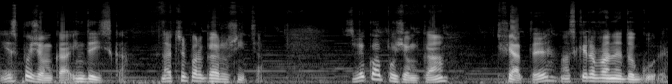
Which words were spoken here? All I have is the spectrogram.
jest poziomka indyjska. Na czym polega różnica? Zwykła poziomka, kwiaty ma skierowane do góry.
